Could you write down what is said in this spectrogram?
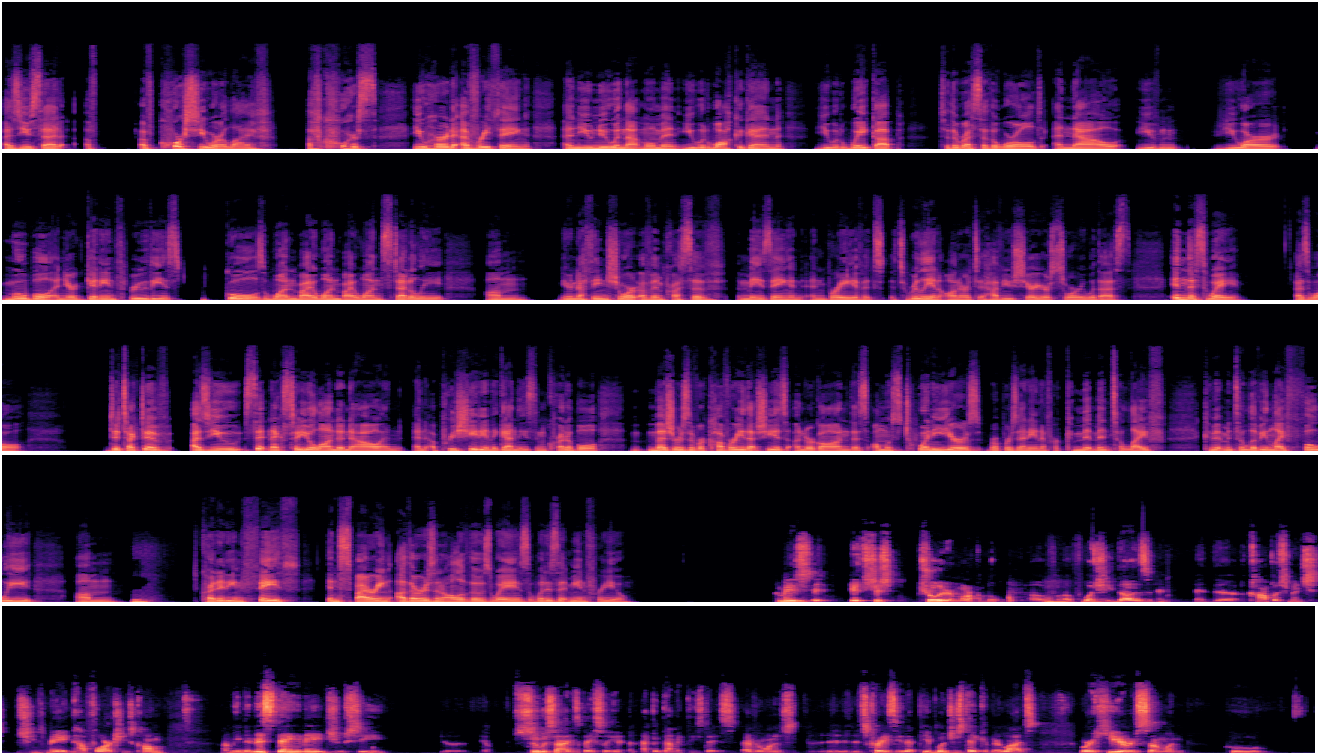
As you said of, of course you were alive. Of course you heard everything and you knew in that moment you would walk again you would wake up to the rest of the world and now you've you are mobile and you're getting through these goals one by one by one steadily. Um, you're nothing short of impressive, amazing, and, and brave. It's it's really an honor to have you share your story with us in this way as well. Detective, as you sit next to Yolanda now and and appreciating again these incredible measures of recovery that she has undergone, this almost 20 years representing of her commitment to life, commitment to living life fully, um, crediting faith, inspiring others in all of those ways. What does it mean for you? I mean, it's it, it's just truly remarkable of, Mhm. of what she does and, and the accomplishments she's made and how far she's come. I mean, in this day and age, you see, uh, you know, suicide is basically an epidemic these days. Everyone is, it's crazy that people are just taking their lives. Where here is someone who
